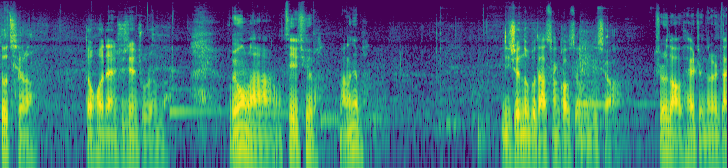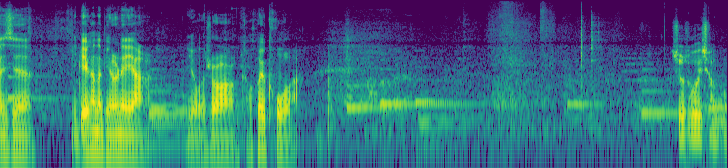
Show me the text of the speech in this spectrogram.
都齐了，等会儿带你去见主任吧。不用了，我自己去吧，忙去吧。你真的不打算告诉林子乔？知道他也只能是担心。你别看他平时那样，有的时候可会哭了。手术会成功。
